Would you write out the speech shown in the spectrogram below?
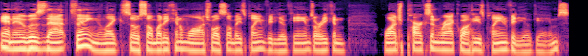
and it was that thing, like so somebody can watch while somebody's playing video games, or he can watch Parks and Rec while he's playing video games,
